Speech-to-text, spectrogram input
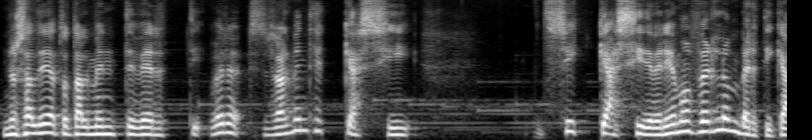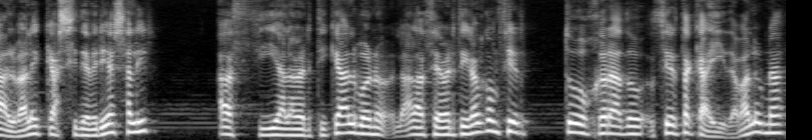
no saldría totalmente vertical. Realmente casi... Sí, casi deberíamos verlo en vertical, ¿vale? Casi debería salir hacia la vertical, bueno, hacia la vertical con cierto grado, cierta caída, ¿vale? Una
